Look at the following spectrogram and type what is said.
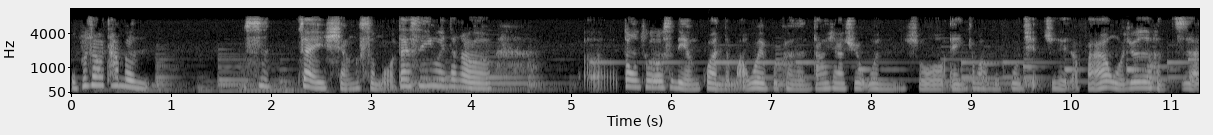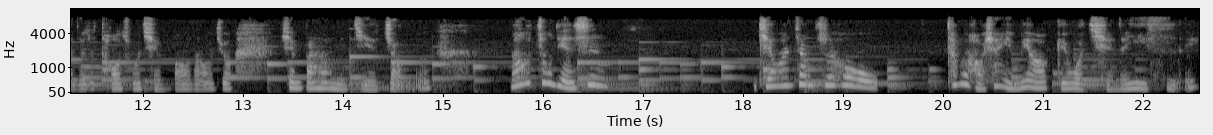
我不知道他们是在想什么，但是因为那个呃动作都是连贯的嘛，我也不可能当下去问说，哎，你干嘛不付钱之类的。反正我就是很自然的就掏出钱包，然后就先帮他们结账了。然后重点是结完账之后，他们好像也没有要给我钱的意思，哎，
